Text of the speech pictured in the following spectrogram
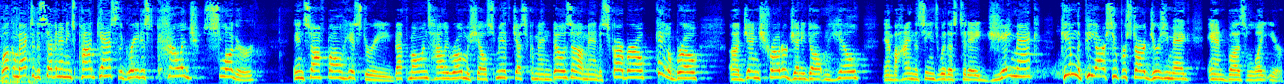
Welcome back to the Seven Innings Podcast, the greatest college slugger in softball history. Beth Mowins, Holly Rowe, Michelle Smith, Jessica Mendoza, Amanda Scarborough, Kayla Braud, uh, Jen Schroeder, Jenny Dalton Hill, and behind the scenes with us today, J Mac, Kim, the PR superstar, Jersey Meg, and Buzz Lightyear.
